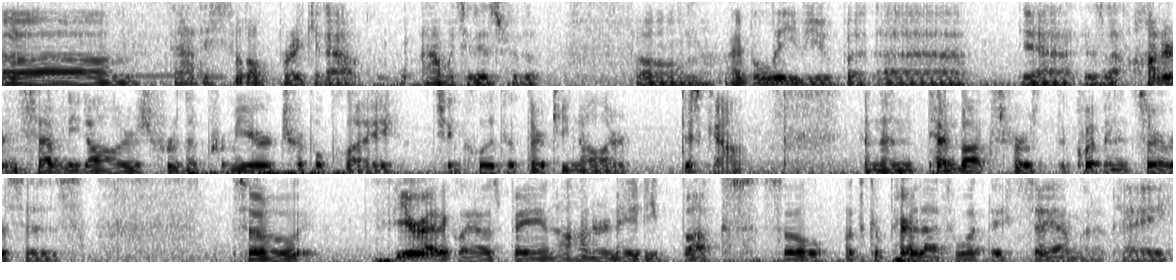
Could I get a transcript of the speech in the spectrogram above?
um, ah, they still don't break it out how much it is for the phone. I believe you, but uh, yeah, it was hundred and seventy dollars for the Premier Triple Play, which includes a thirteen dollar discount, and then ten bucks for equipment and services. So theoretically, I was paying 180 bucks. So let's compare that to what they say I'm going to pay.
